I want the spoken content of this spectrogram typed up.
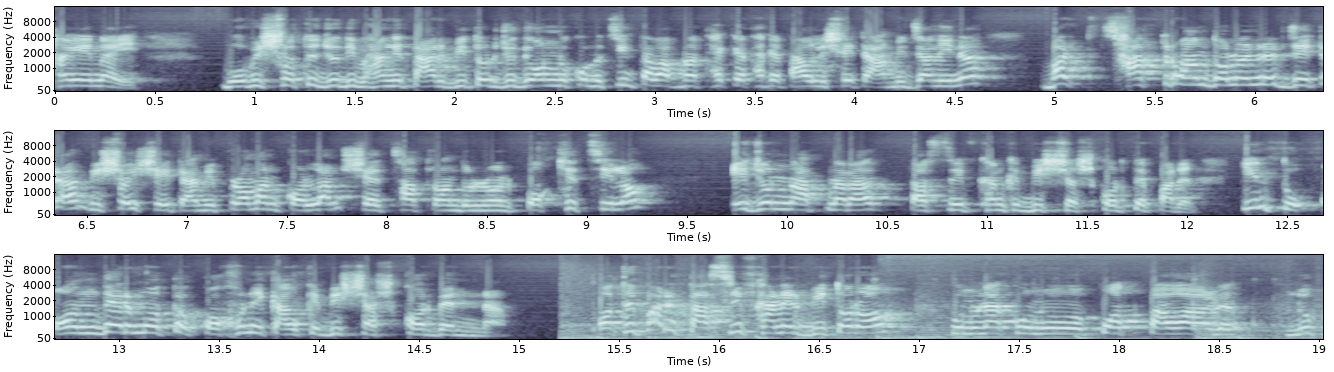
ভাঙে নাই। ভবিষ্যতে যদি ভাঙে, তার ভিতর যদি অন্য কোনো চিন্তা ভাবনা থেকে থাকে, তাহলে সেটা আমি জানি না। বাট ছাত্র আন্দোলনের যেটা বিষয়, সেটা আমি প্রমাণ করলাম, সে ছাত্র আন্দোলনের পক্ষে ছিল। এই জন্য আপনারা তাসরিফ খানকে বিশ্বাস করতে পারেন। কিন্তু অন্ধের মতো কখনোই কাউকে বিশ্বাস করবেন না। হতে পারে তাসরিফ খানের ভিতরও কোনো না কোনো পথ পাওয়ার লোক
